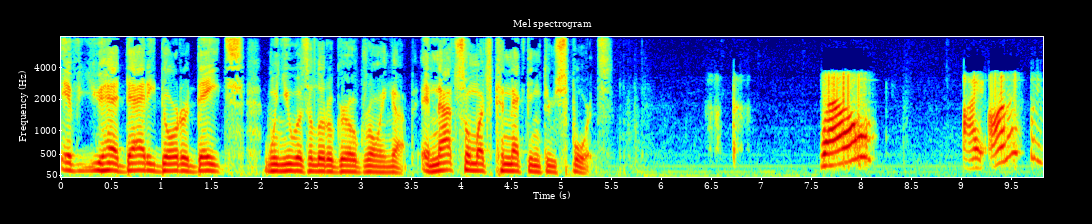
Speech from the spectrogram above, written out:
if you had daddy daughter dates when you was a little girl growing up, and not so much connecting through sports. Well, I honestly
